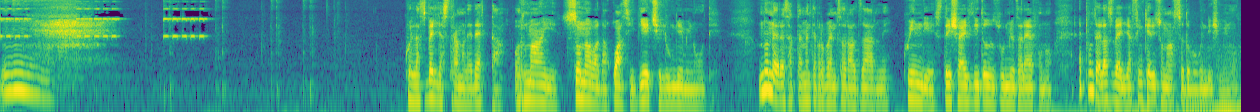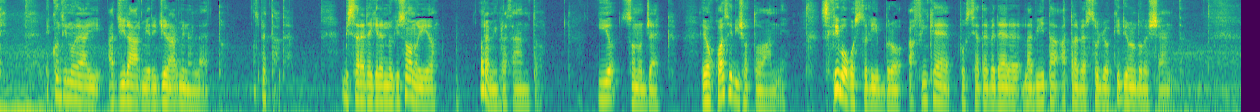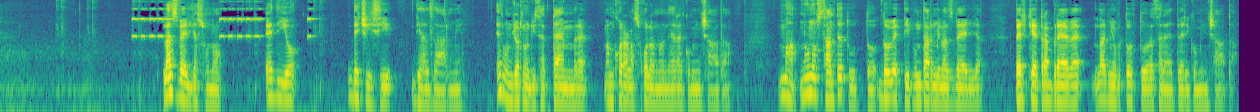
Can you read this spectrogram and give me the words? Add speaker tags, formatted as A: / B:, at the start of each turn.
A: Mm. Quella sveglia stramaledetta ormai suonava da quasi dieci lunghi minuti. Non ero esattamente propenso ad alzarmi, quindi strisciai il dito sul mio telefono e puntai la sveglia affinché risuonasse dopo 15 minuti. E continuai a girarmi e rigirarmi nel letto. Aspettate, vi starete chiedendo chi sono io? Ora mi presento. Io sono Jack e ho quasi 18 anni. Scrivo questo libro affinché possiate vedere la vita attraverso gli occhi di un adolescente. La sveglia suonò ed io decisi di alzarmi. Era un giorno di settembre, ancora la scuola non era cominciata. Ma nonostante tutto, dovetti puntarmi la sveglia perché tra breve la mia tortura sarebbe ricominciata.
